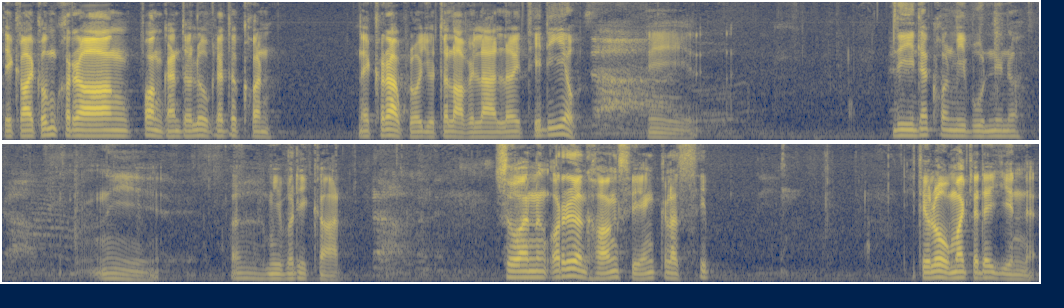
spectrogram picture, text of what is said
ที่คอยคุ้มครองป้องกันตัวลูกและทุกคน ในครอบครัวอยู่ตลอดเวลาเลยทีเดียวนี่ดีนะคนมีบุญนี่เนาะนี่เออมีบริการส่วนเรื่องของเสียงกระซิบ ที่เทวโลกมักจะได้ยินเนี่ย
